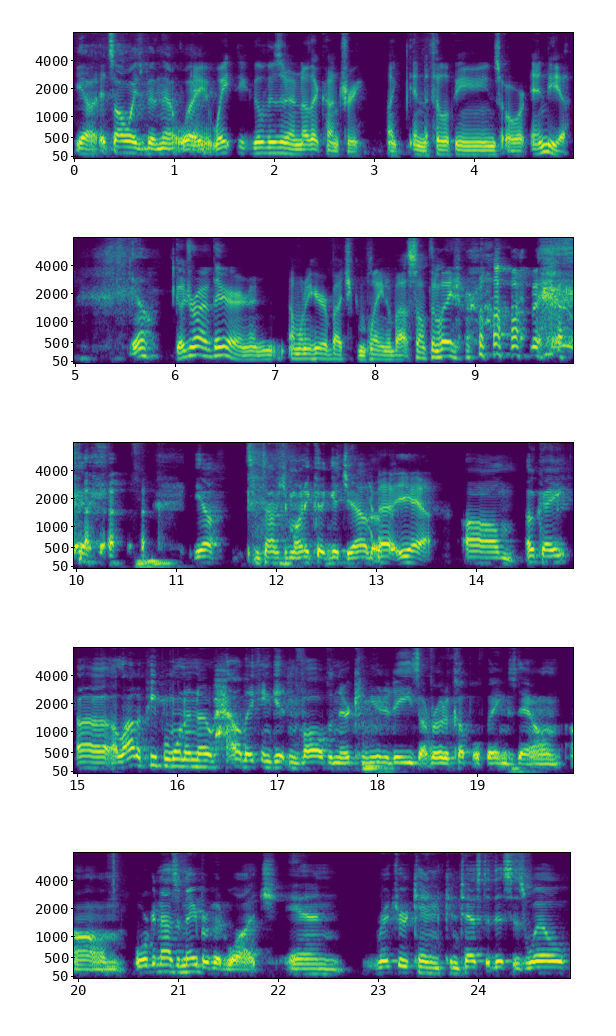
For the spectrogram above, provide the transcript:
Yeah. It's always been that way. Hey, wait go visit another country like in the philippines or india Yeah. go drive there and i want to hear about you complain about something later on. Yeah. Sometimes your money couldn't get you out of Uh, it. yeah Um, okay. Uh, a lot of people want to know how they can get involved in their communities. I wrote a couple things down. Um, organize a neighborhood watch, and Richard can contest to this as well.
